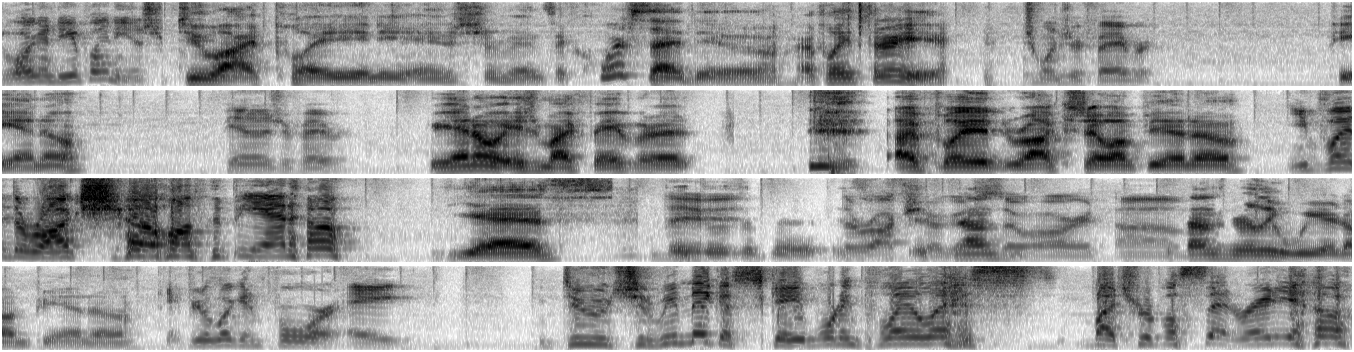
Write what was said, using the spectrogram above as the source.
Logan, do you play any instruments? Do I play any instruments? Of course I do. I play three. Which one's your favorite? Piano. Piano is your favorite. Piano is my favorite. I played rock show on piano. You played the rock show on the piano. Yes. It was Dude, a bit- the rock show goes sounds- so hard. It Um, sounds really weird on piano. if you're looking for a dude, should we make a skateboarding playlist by Triple Set Radio?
